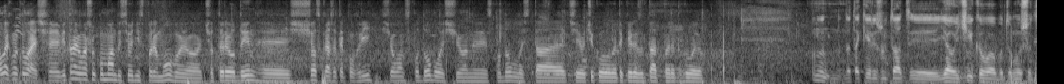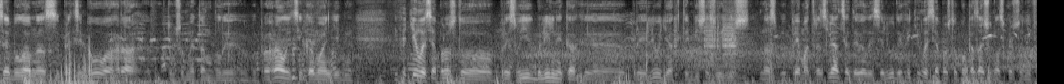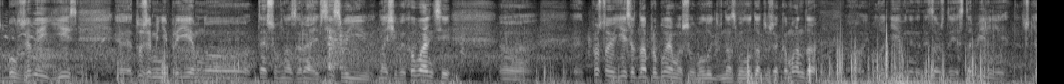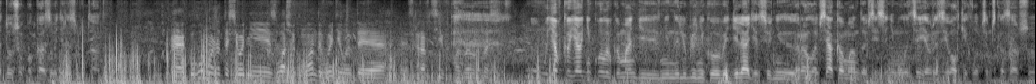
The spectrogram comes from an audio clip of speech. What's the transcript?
Олег Миколаївич, е, вітаю вашу команду сьогодні з перемогою 4-1. Е, Що скажете по грі? Що вам сподобалось, що не сподобалось, та чи очікували ви такий результат перед грою? Ну, на такий результат е, я очікував, тому що це була в нас принципова гра, тому що ми там були програли цій команді. І хотілося просто при своїх болільниках, при людях, тим більше сьогодні ж нас пряма трансляція, дивилися люди. Хотілося просто показати, що у нас сьогодні футбол живий, є. Е, Дуже мені приємно те, що в нас грають всі свої наші вихованці. Е, Е, Просто є одна проблема, що в нас молода дуже команда, і молоді вони не- завжди стабільні для того, щоб показувати результат. Е, Кого можете сьогодні з вашої команди виділити е, з гравців? Можливо, хтось я, ніколи в команді не, не люблю нікого виділяти. Сьогодні грала вся команда, всі сьогодні молодці. Я в розівалки хлопцям сказав, що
